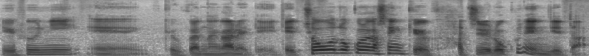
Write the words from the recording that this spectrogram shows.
ていうふうに、えー、曲が流れていてちょうどこれが1986年に出た。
